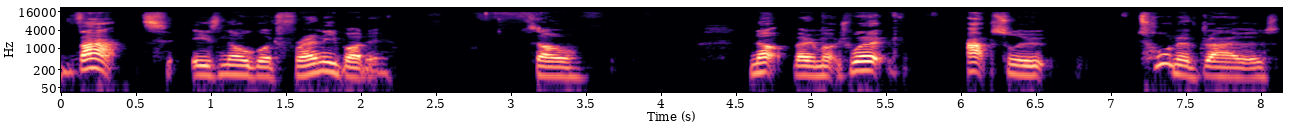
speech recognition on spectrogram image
That is no good for anybody. So not very much work, absolute ton of drivers,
